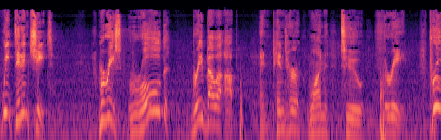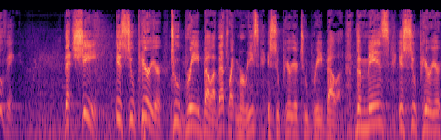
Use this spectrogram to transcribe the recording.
We didn't cheat. Maryse rolled Brie Bella up and pinned her one, two, three, proving that she is superior to Brie Bella. That's right, Maryse is superior to Brie Bella. The Miz is superior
